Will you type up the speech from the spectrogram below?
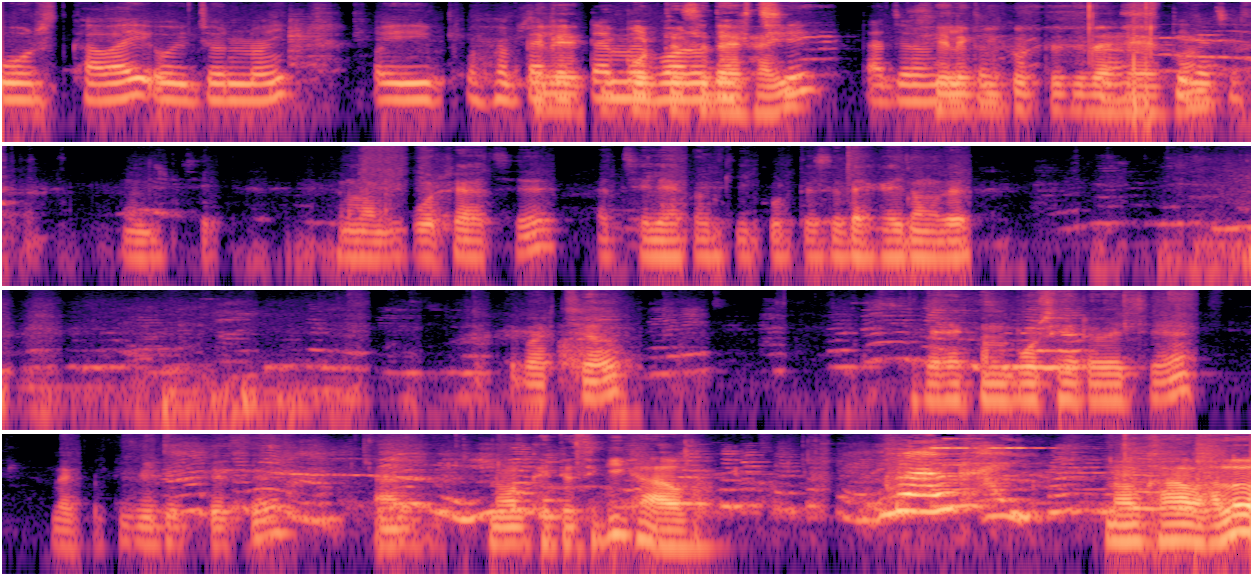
ওটস খাওয়াই ওই জন্যই ওই প্যাকেটটা আমি বড় দেখাই? দেখছি তার জন্য ছেলে কি করতেছে হ্যাঁ, দেখে ঠিক আছে। মামি বসে আছে আর ছেলে এখন কি করতেছে দেখাই তোমাদের। দেখতে পাচ্ছ? ছেলে এখন বসে রয়েছে। দেখো টিভি দেখতেছে। আর নল খাইতেছে কি খাও? নল খাওয়া ভালো?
